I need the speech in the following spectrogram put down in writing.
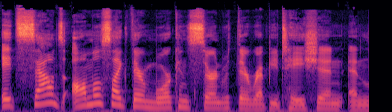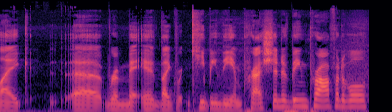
It sounds almost like they're more concerned with their reputation and like uh rema- uh, like keeping the impression of being profitable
